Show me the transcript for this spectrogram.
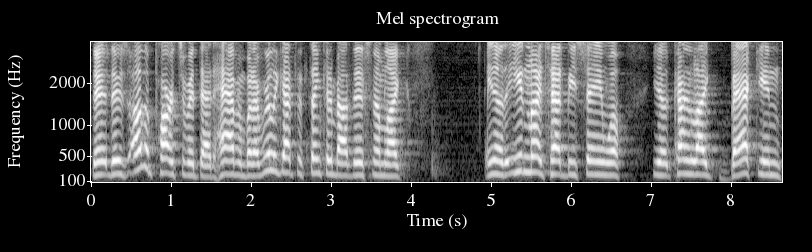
There, there's other parts of it that haven't, but I really got to thinking about this, and I'm like, you know, the Edomites had to be saying, well, you know, kind of like back in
